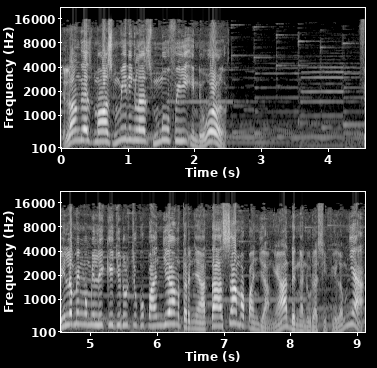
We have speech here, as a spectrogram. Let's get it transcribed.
The longest most meaningless movie in the world. Film yang memiliki judul cukup panjang ternyata sama panjangnya dengan durasi filmnya.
